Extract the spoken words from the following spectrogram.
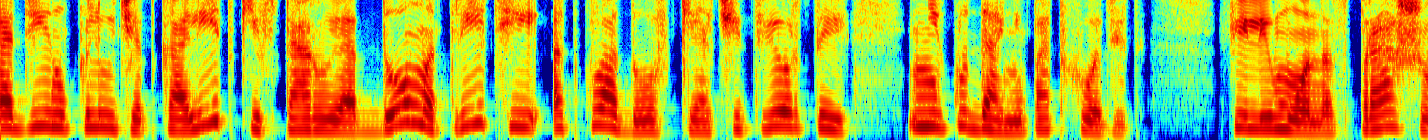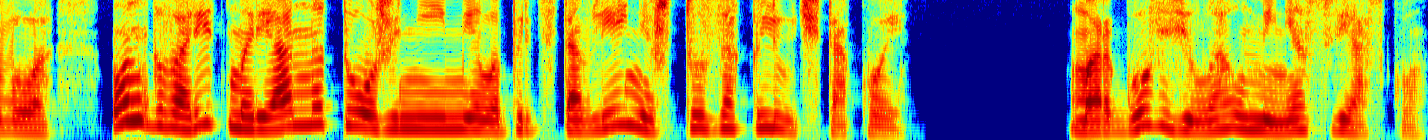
Один ключ от калитки, второй от дома, третий от кладовки, а четвертый никуда не подходит. Филимона спрашивала, он говорит, Марианна тоже не имела представления, что за ключ такой. Марго взяла у меня связку.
